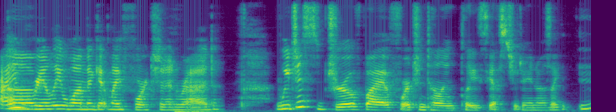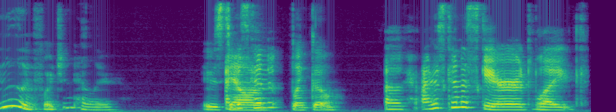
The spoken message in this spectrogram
I Um, really want to get my fortune read. We just drove by a fortune telling place yesterday, and I was like, "Ooh, a fortune teller." It was down kinda- Blinko. Okay, I'm just kind of scared. Like,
